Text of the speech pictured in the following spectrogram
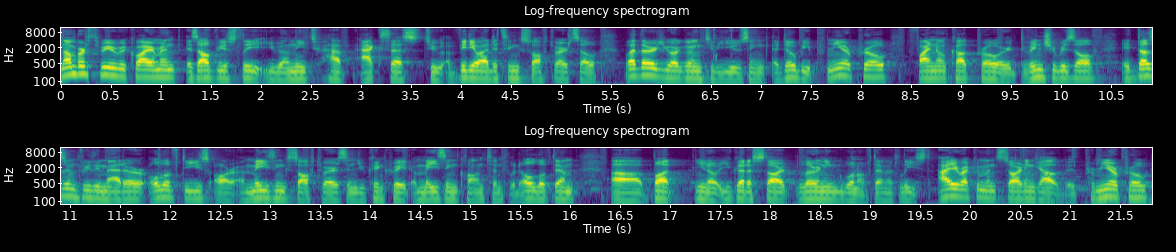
Number three requirement is obviously you will need to have access to a video editing software. So whether you are going to be using Adobe Premiere Pro, Final Cut Pro or DaVinci Resolve, it doesn't really matter. All of these are amazing softwares and you can create amazing content with all of them. Uh, but you know, you got to start learning one of them at least. I recommend starting out with Premiere Pro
